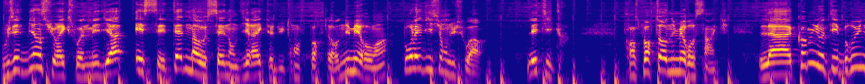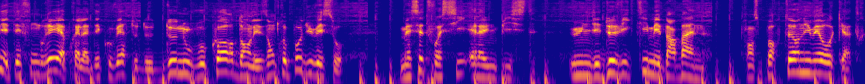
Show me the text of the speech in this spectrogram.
Vous êtes bien sur X1 Media et c'est Ted Maosen en direct du transporteur numéro 1 pour l'édition du soir. Les titres. Transporteur numéro 5. La communauté brune est effondrée après la découverte de deux nouveaux corps dans les entrepôts du vaisseau. Mais cette fois-ci, elle a une piste. Une des deux victimes est Barbane. Transporteur numéro 4.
